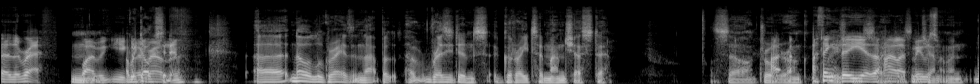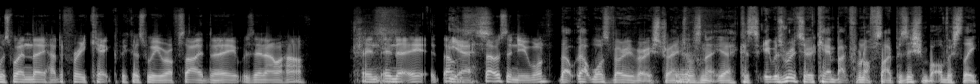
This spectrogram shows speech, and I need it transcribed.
Uh, the ref. Why were you Are we going doxing him? Uh, no, a little greater than that, but uh, residents Greater Manchester. So I'll draw I, your own. I think the uh, the highlight for me was, was when they had a free kick because we were offside and it was in our half. In, in the, it, that Yes. was, that was a new one. That that was very very strange, Yeah. wasn't it? Yeah, because it was Rutter who came back from an offside position, but obviously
